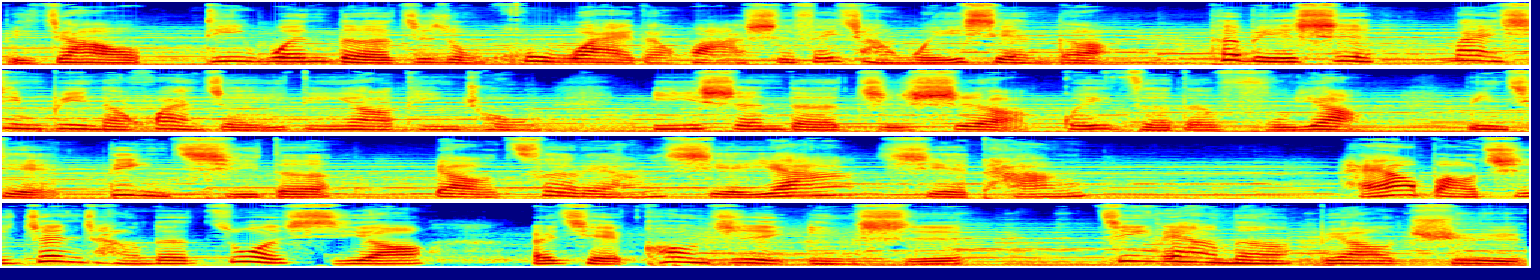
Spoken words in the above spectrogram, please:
比较低温的这种户外的话，是非常危险的。特别是慢性病的患者，一定要听从医生的指示，规则的服药，并且定期的要测量血压、血糖。还要保持正常的作息哦，而且控制饮食，尽量呢不要去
